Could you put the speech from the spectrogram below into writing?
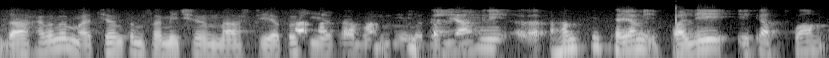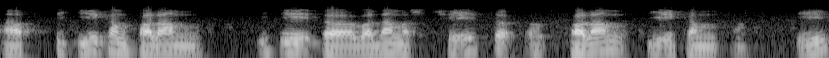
उदाहरणम् अत्यन्तं समीचीनं नास्ति यतोहि यथा भगिनी अहं चिन्तयामि फले एकत्वम् अस्ति एकं फलं इति वदामश्चेत् फलम् एकम् अस्ति।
